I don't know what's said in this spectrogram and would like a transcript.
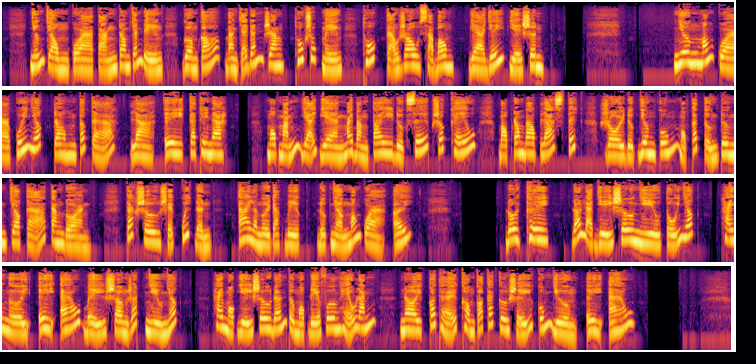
Những chồng quà tặng trong chánh điện gồm có bàn chải đánh răng, thuốc súc miệng, thuốc cạo râu, xà bông và giấy vệ sinh. Nhưng món quà quý nhất trong tất cả là Ekatina, Katina. Một mảnh vải vàng may bằng tay được xếp rất khéo, bọc trong bao plastic, rồi được dân cúng một cách tượng trưng cho cả tăng đoàn. Các sư sẽ quyết định ai là người đặc biệt được nhận món quà ấy. Đôi khi, đó là vị sư nhiều tuổi nhất, hay người y áo bị sờn rách nhiều nhất, hay một vị sư đến từ một địa phương hẻo lánh, nơi có thể không có các cư sĩ cúng dường y áo.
